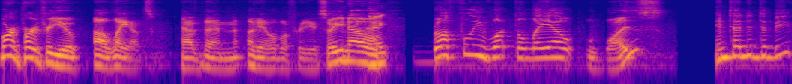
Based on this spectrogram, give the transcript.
more important for you, uh, layouts have been available for you. So you know roughly what the layout was intended to be.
